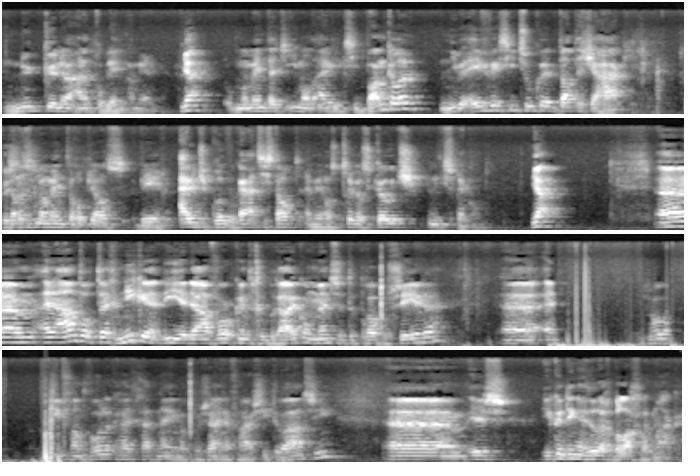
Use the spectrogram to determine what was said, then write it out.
nu kunnen we aan het probleem gaan werken. Ja. Op het moment dat je iemand eigenlijk ziet wankelen, een nieuwe evenwicht ziet zoeken, dat is je haakje. Precies. Dat is het moment waarop je als weer uit je provocatie stapt en weer als terug als coach in het gesprek komt. Ja. Um, een aantal technieken die je daarvoor kunt gebruiken om mensen te provoceren. Uh, en zorgen die verantwoordelijkheid gaat nemen voor zijn of haar situatie, uh, is je kunt dingen heel erg belachelijk maken.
